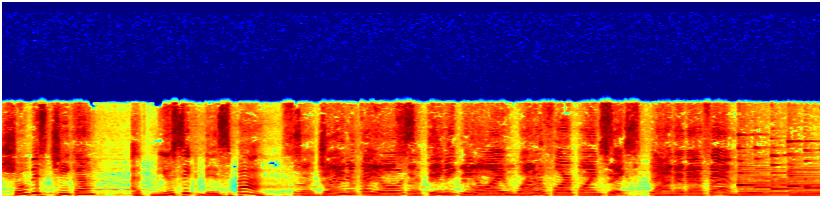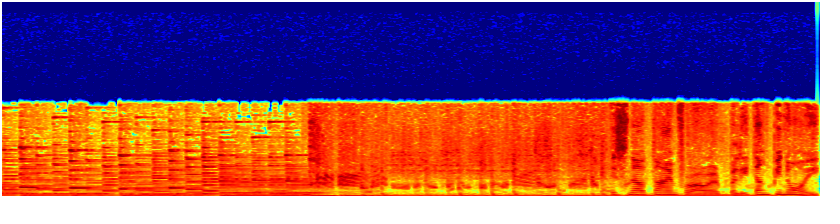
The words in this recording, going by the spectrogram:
Showbiz Chika at Music Biz pa. So join na kayo sa Tinig Pinoy 104.6 Planet FM. Now time for our Balitang Pinoy.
